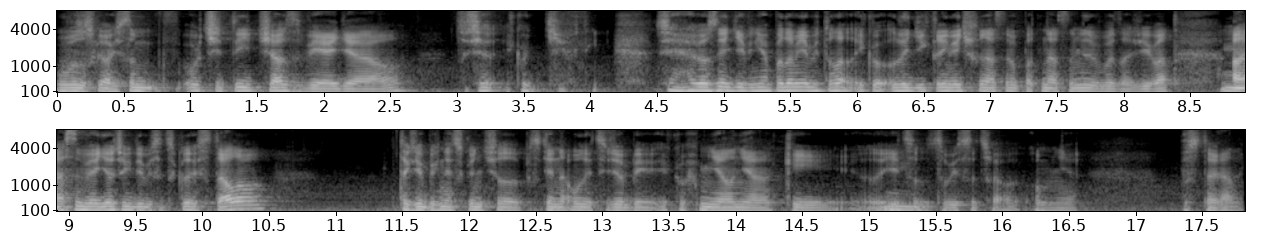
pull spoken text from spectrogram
V úvozovkách, že jsem v určitý čas věděl, což je jako divný. Což je hrozně divný a podle mě by tohle jako lidi, kteří měli 14 nebo 15, neměli vůbec zažívat. Hmm. Ale já jsem věděl, že kdyby se cokoliv stalo, takže bych neskončil prostě na ulici, že by jako měl nějaký lidi, co, co by se třeba o mě postarali.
